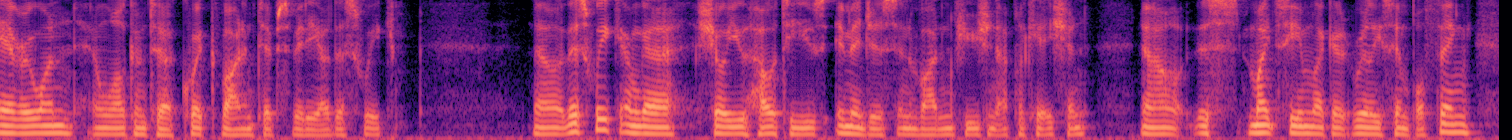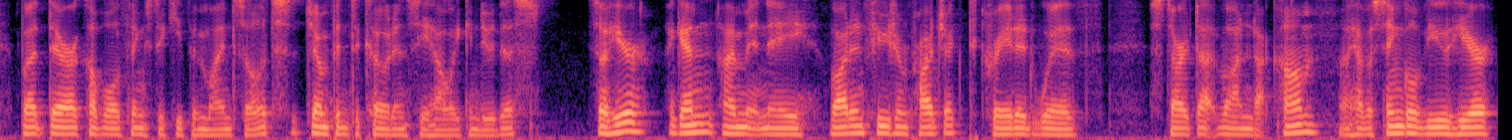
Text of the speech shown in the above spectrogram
Hey everyone, and welcome to a quick Vaadin tips video this week. Now this week I'm going to show you how to use images in Vaadin Fusion application. Now this might seem like a really simple thing, but there are a couple of things to keep in mind, so let's jump into code and see how we can do this. So here, again, I'm in a Vaadin Fusion project created with start.vaadin.com. I have a single view here,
